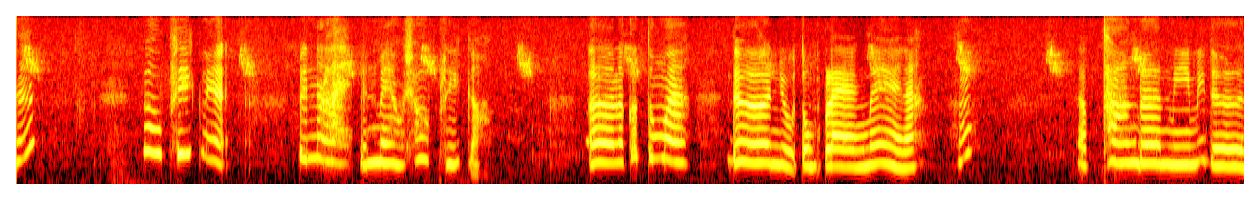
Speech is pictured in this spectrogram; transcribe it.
ฮะ เฝ้าพริกเนี่ย เป็นอะไร เป็นแมวชอบพริกเหรอ เออ แล้วก็ต้องมาเดินอยู่ตรงแปลงแม่นะฮะแบบทางเดินมีไม่เดิน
